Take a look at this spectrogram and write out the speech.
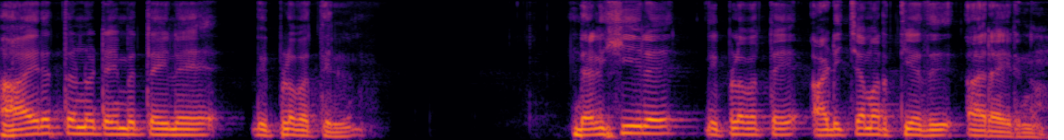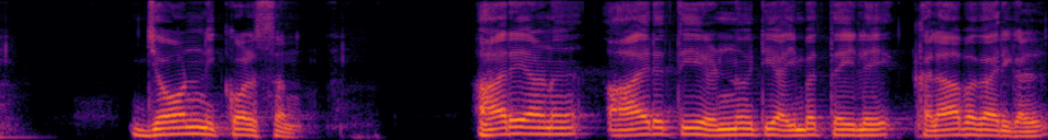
ആയിരത്തി എണ്ണൂറ്റി അമ്പത്തേഴിലെ വിപ്ലവത്തിൽ ഡൽഹിയിലെ വിപ്ലവത്തെ അടിച്ചമർത്തിയത് ആരായിരുന്നു? John Nicholson. ആരെയാണ് ആയിരത്തി എണ്ണൂറ്റി അമ്പത്തേഴിലെ കലാപകാരികൾ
